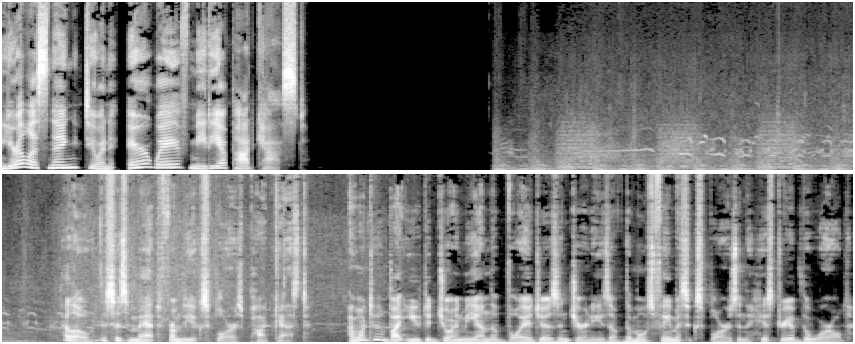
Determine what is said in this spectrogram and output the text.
You're listening to an Airwave Media Podcast. Hello, this is Matt from the Explorers Podcast. I want to invite you to join me on the voyages and journeys of the most famous explorers in the history of the world.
